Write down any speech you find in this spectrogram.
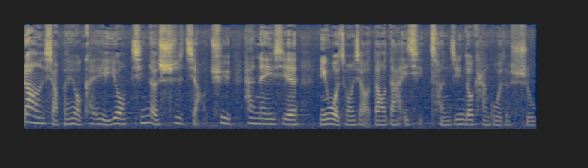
让小朋友可以用新的视角去看那一些你我从小到大一起曾经都看过的书。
